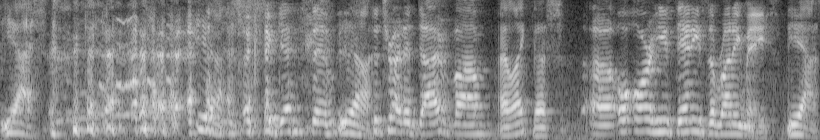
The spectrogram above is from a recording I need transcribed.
Yes. yeah, against him Yeah. to try to dive bomb, I like this. Uh, or, or he's Danny's the running mate. Yeah.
